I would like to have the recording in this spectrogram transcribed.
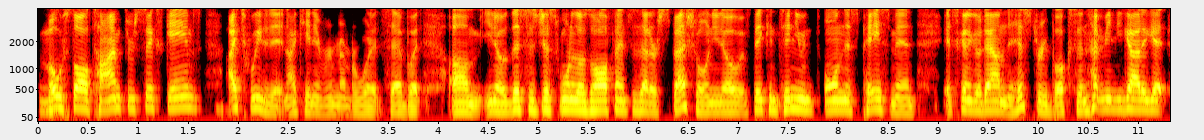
most all time through six games. I tweeted it and I can't even remember what it said, but um, you know, this is just one of those offenses that are special. And you know, if they continue on this pace, man, it's to go down in the history books. And I mean, you got to get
